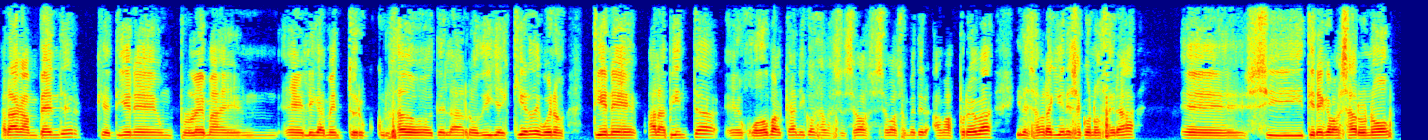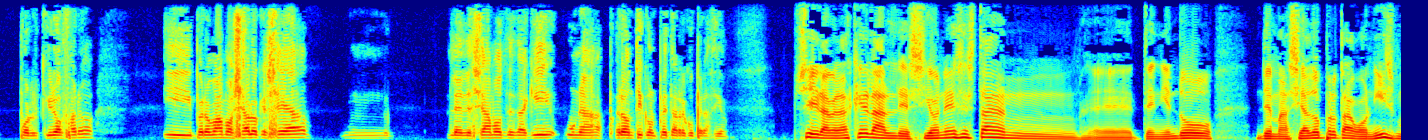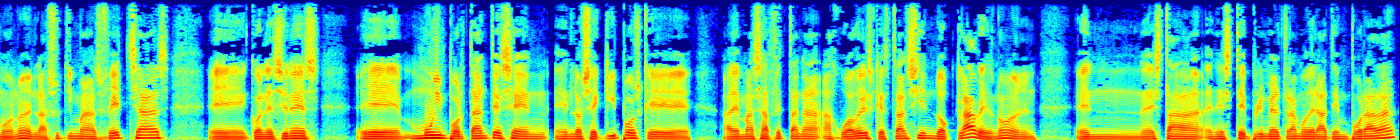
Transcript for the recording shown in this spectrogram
Dragan Bender, que tiene un problema en, en, el ligamento cruzado de la rodilla izquierda. Y bueno, tiene a la pinta, el jugador balcánico se, se, va, se va, a someter a más pruebas. Y la semana que viene se conocerá eh, si tiene que pasar o no por el quirófano. Y, pero vamos, sea lo que sea, mmm, le deseamos desde aquí una pronta y completa recuperación. Sí, la verdad es que las lesiones están eh, teniendo demasiado protagonismo ¿no? en las últimas fechas, eh, con lesiones eh, muy importantes en, en, los equipos que además afectan a, jugadores que están siendo claves ¿no? en, en, esta, en este primer tramo de la temporada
